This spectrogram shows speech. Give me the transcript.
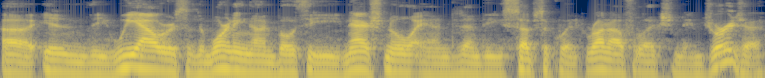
uh, in the wee hours of the morning on both the national and then the subsequent runoff election in Georgia,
